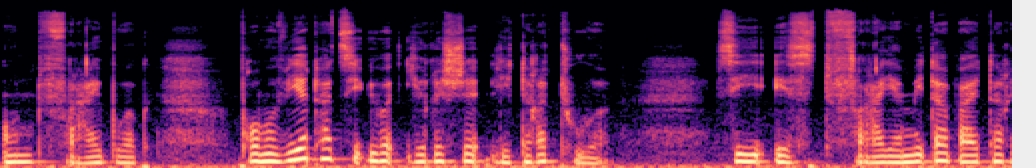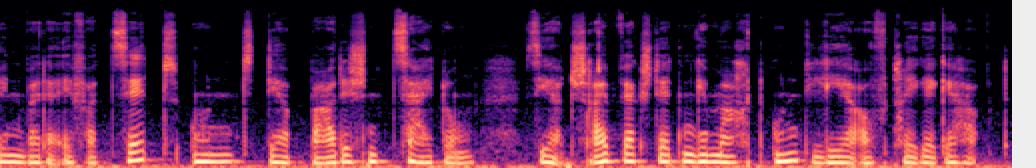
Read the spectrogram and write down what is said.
und Freiburg. Promoviert hat sie über irische Literatur. Sie ist freie Mitarbeiterin bei der FAZ und der Badischen Zeitung. Sie hat Schreibwerkstätten gemacht und Lehraufträge gehabt.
